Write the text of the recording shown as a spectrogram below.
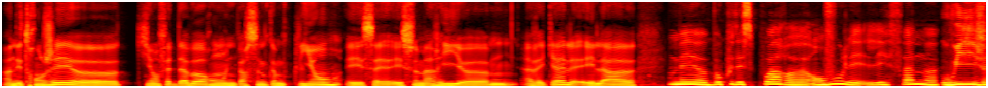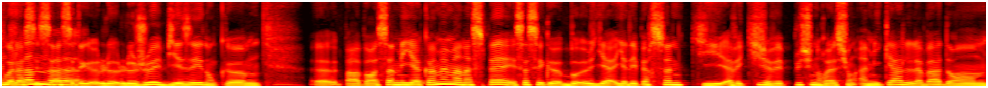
un étranger euh, qui, en fait, d'abord ont une personne comme client et, se marient euh, avec elle. Et là, euh, On met euh, beaucoup d'espoir euh, en vous, les, les femmes. oui, voilà, c'est ça. euh, le, le jeu est biaisé, donc euh, euh, par rapport à ça. Mais il y a quand même un aspect, et ça, c'est que il y a, des personnes avec qui j'avais plus une relation amicale là-bas dans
